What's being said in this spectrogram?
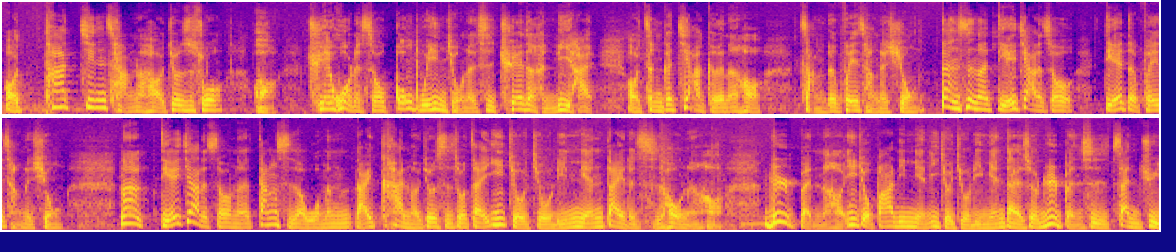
哦，它经常呢哈，就是说哦，缺货的时候供不应求呢，是缺的很厉害，哦，整个价格呢哈涨得非常的凶，但是呢跌价的时候跌得非常的凶。那叠价的时候呢？当时啊，我们来看了，就是说，在一九九零年代的时候呢，哈，日本呢，哈，一九八零年、一九九零年代的时候，日本是占据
